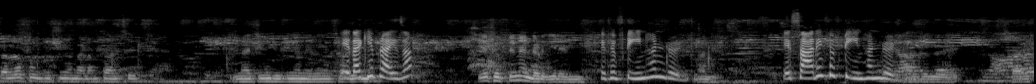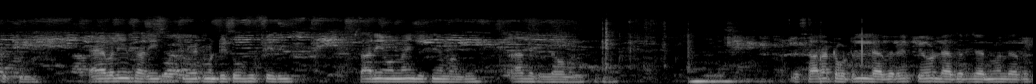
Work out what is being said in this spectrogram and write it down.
कलरफुल जुतियाँ मैडम फैंसी मैचिंग जुतियाँ लेनी है ਇਹਦਾ सारी। ਕੀ ਪ੍ਰਾਈਸ ਆ ये फिफ्टीन हंड्रेड की रेंज में ਇਹ 1500 ਦੀ हाँ जी ਇਹ ਸਾਰੀ 1500 हाँ ਦੀ जी ये सारी फिफ्टीन ए वाली सारी कॉस्टली ट्वेंटी टू फिफ्टी दी सारी ऑनलाइन जुतियाँ बनती आ देख लो मैम ये सारा टोटली लेदर है प्योर लेदर जेनवन लेदर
